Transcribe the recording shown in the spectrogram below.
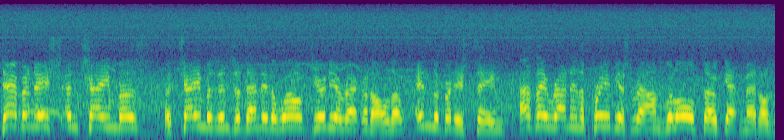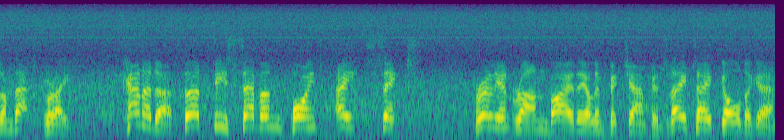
Devonish and Chambers, uh, Chambers incidentally the world junior record holder in the British team, as they ran in the previous rounds, will also get medals, and that's great. Canada, 37.86. Brilliant run by the Olympic champions. They take gold again.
